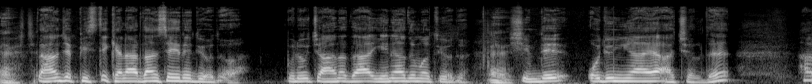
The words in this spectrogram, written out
Evet. Daha önce pisti kenardan seyrediyordu o. Buluğ çağına daha yeni adım atıyordu. Evet. Şimdi o dünyaya açıldı. Ha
